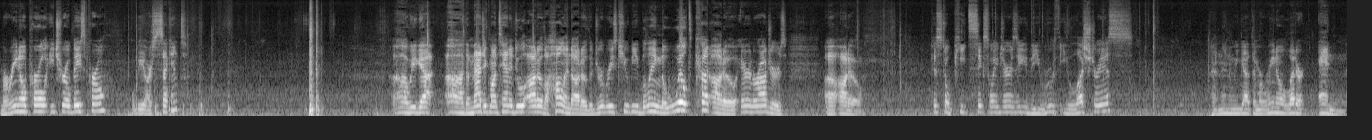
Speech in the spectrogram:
Marino Pearl, Ichiro Base Pearl will be our second. Uh, we got uh, the Magic Montana Dual Auto, the Haaland Auto, the Drew Brees QB Bling, the Wilt Cut Auto, Aaron Rodgers uh, Auto, Pistol Pete six-way jersey, the Ruth Illustrious, and then we got the Marino letter N.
